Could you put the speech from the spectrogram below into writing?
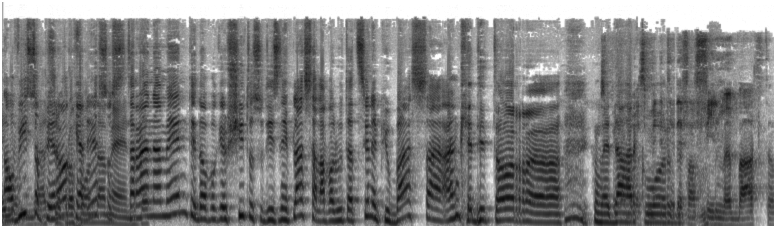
ho visto però che adesso stranamente dopo che è uscito su Disney Plus ha la valutazione più bassa anche di Thor uh, come Dark World fa film e basta.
